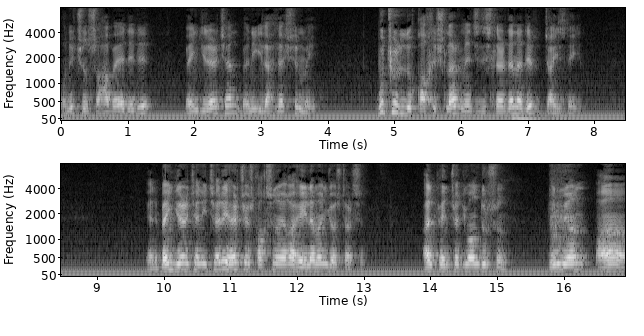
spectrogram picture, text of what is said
Onun için sahabeye dedi ben girerken beni ilahleştirmeyin. Bu türlü kalkışlar meclislerde nedir? Caiz değil. Yani ben girerken içeri herkes kalksın ayağa heylemen göstersin. El pençe divan dursun. Durmayan aa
